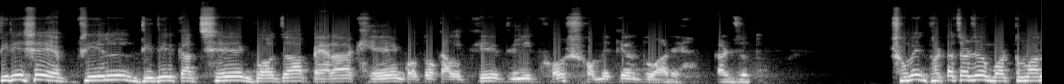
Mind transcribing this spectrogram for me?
তিরিশে এপ্রিল দিদির কাছে গজা, প্যারা খেয়ে গতকালকে দিলীপ ঘোষ শ্রমিকের দুয়ারে কার্যত। শ্রমিক ভট্টাচার্য বর্তমান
